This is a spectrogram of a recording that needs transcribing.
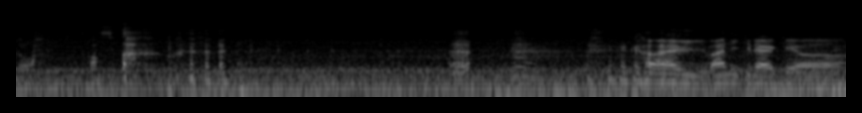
또 왔어. 가이 많이 기대할게요.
